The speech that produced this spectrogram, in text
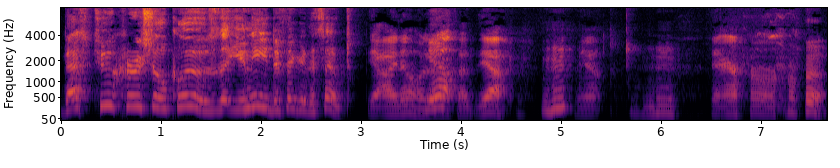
that's two crucial clues that you need to figure this out. Yeah, I know. Yeah. That, that- yeah. Mhm. Yeah. Mhm. Yeah.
